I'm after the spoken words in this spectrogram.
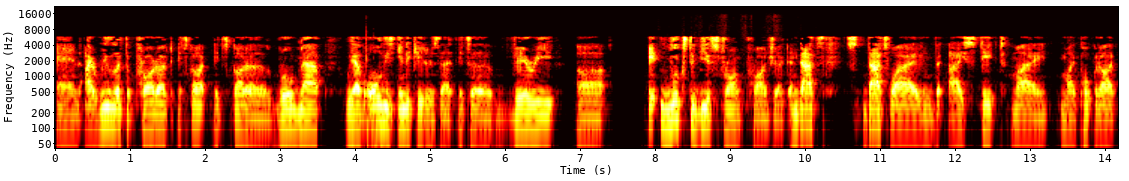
and I really like the product. It's got, it's got a roadmap. We have all these indicators that it's a very, uh, it looks to be a strong project. And that's, that's why I, I staked my, my Polkadot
